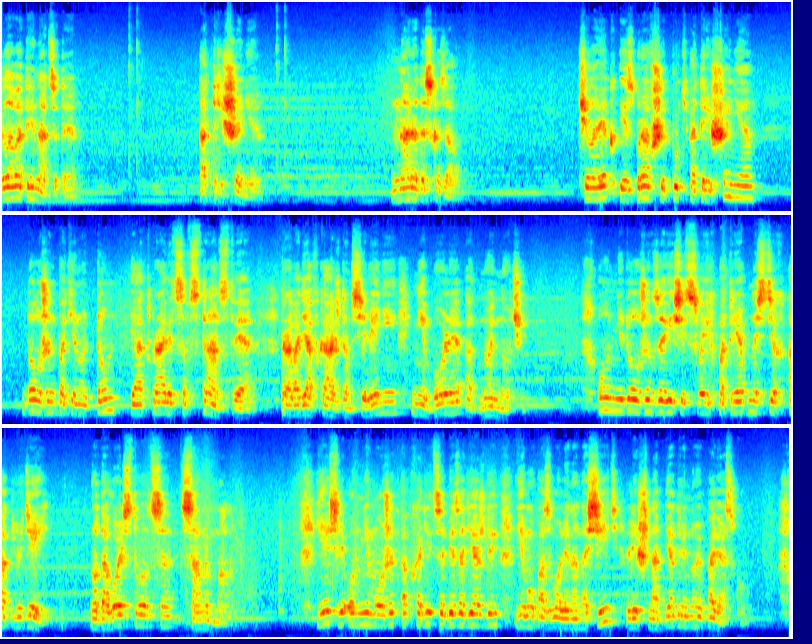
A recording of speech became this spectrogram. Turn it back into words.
Глава 13. Отрешение. Нарада сказал, «Человек, избравший путь отрешения, должен покинуть дом и отправиться в странствие, проводя в каждом селении не более одной ночи. Он не должен зависеть в своих потребностях от людей, но довольствоваться самым малым. Если он не может обходиться без одежды, ему позволено носить лишь набедренную повязку.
